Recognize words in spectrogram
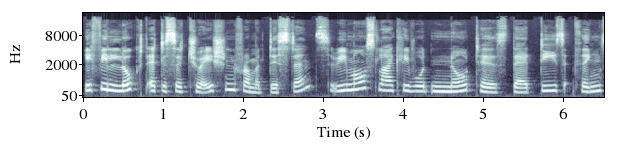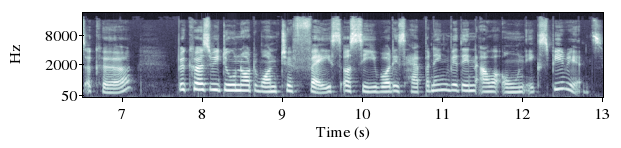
If we looked at the situation from a distance, we most likely would notice that these things occur because we do not want to face or see what is happening within our own experience.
